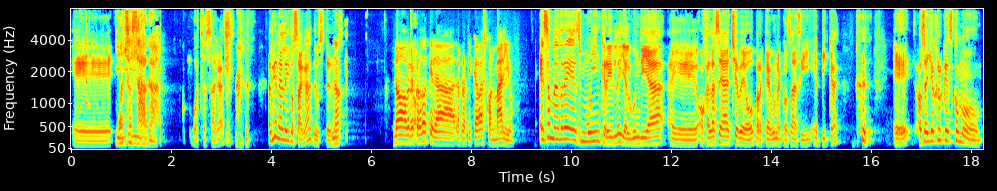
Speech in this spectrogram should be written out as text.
Eh, y- What's a saga? What's a Saga? ¿Alguien ha leído Saga de ustedes? No. No, recuerdo que la, la platicabas con Mario. Esa madre es muy increíble y algún día, eh, ojalá sea HBO para que haga una cosa así épica. Eh, o sea, yo creo que es como,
